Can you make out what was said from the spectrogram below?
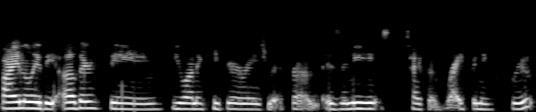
finally, the other thing you want to keep your arrangement from is any type of ripening fruit,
